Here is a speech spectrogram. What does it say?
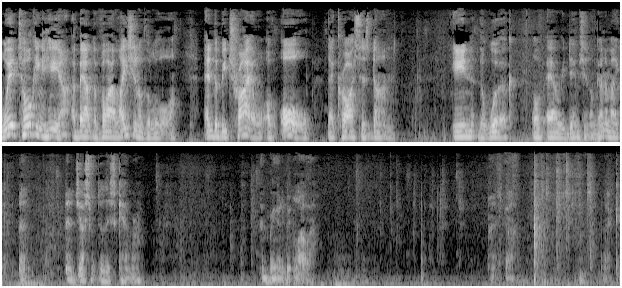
We're talking here about the violation of the law and the betrayal of all that Christ has done in the work of our redemption. I'm going to make an adjustment to this camera and bring it a bit lower. That's better. Okay.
